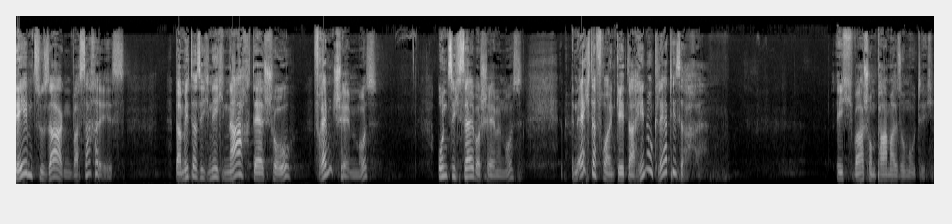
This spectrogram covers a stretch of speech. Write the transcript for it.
dem zu sagen, was Sache ist, damit er sich nicht nach der Show fremdschämen muss und sich selber schämen muss. Ein echter Freund geht dahin und klärt die Sache. Ich war schon ein paar Mal so mutig,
